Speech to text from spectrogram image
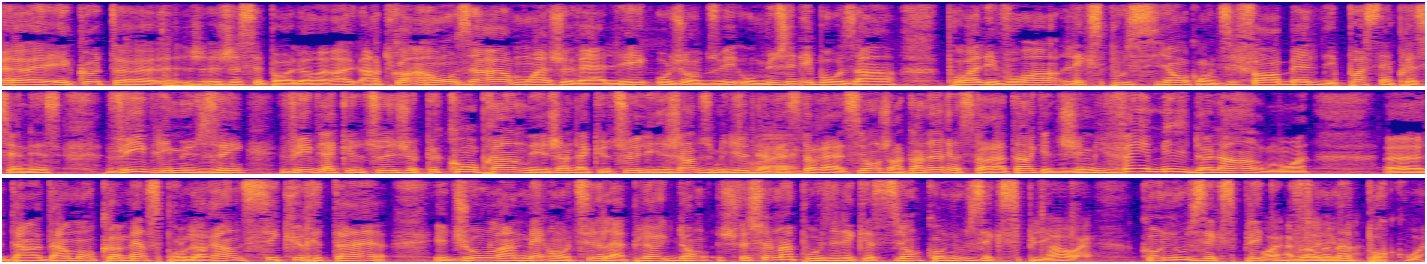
euh, écoute, euh, je, je sais pas là. En tout cas, à 11 heures, moi, je vais aller aujourd'hui au Musée des Beaux-Arts pour aller voir l'exposition qu'on dit fort belle des postes impressionnistes. Vive les musées, vive la culture. Je peux comprendre les gens de la culture, les gens du milieu de la restauration. J'entendais un restaurateur qui a dit, j'ai mis 20 000 dollars, moi, euh, dans, dans mon commerce pour le rendre sécuritaire. Et du jour au lendemain, on tire la plug. Donc, je fais seulement poser des questions qu'on nous explique. Ah ouais. Qu'on nous explique Ouais, au gouvernement absolument. Pourquoi?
